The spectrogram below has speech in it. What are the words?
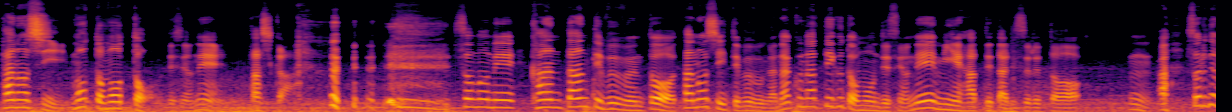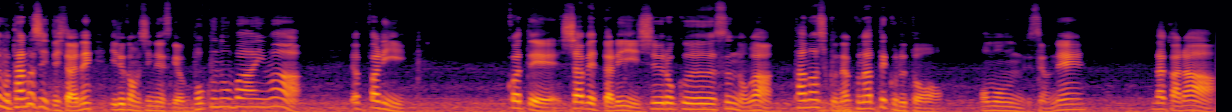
楽しいもっともっとですよね。確か。そのね簡単って部分と楽しいって部分がなくなっていくと思うんですよね。見え張ってたりすると。うん。あそれでも楽しいって人はねいるかもしれないですけど僕の場合はやっぱりこうやって喋ったり収録するのが楽しくなくなってくると思うんですよね。だから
